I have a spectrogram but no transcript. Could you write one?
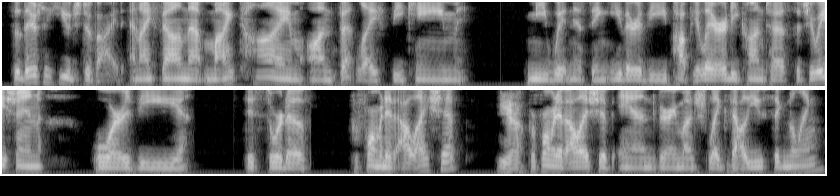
So there's a huge divide. And I found that my time on FetLife became me witnessing either the popularity contest situation or the this sort of performative allyship Yeah. performative allyship and very much like value signaling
